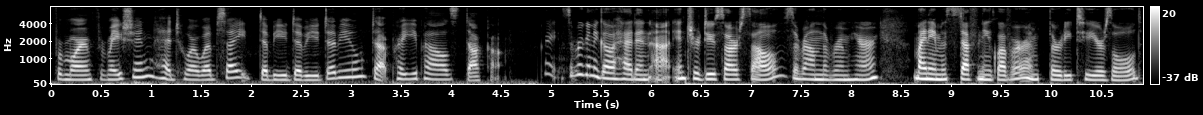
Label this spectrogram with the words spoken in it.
For more information, head to our website, www.preggypals.com. Great. So we're going to go ahead and uh, introduce ourselves around the room here. My name is Stephanie Glover. I'm 32 years old.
